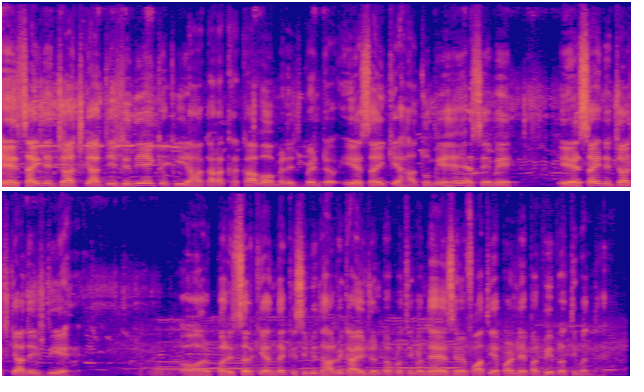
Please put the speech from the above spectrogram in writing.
एएसआई ने जाँच के आदेश दे दिए क्योंकि यहाँ का रखरखाव और मैनेजमेंट एएसआई के हाथों में है, ऐसे में एएसआई ने जाँच के आदेश दिए हैं। और परिसर के अंदर किसी भी धार्मिक आयोजन पर प्रतिबंध है, ऐसे में फातिहा पढ़ने पर भी प्रतिबंध है।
